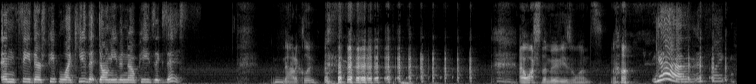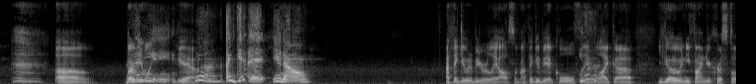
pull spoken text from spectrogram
And see, there's people like you that don't even know Peeves exists. Not a clue I watched the movies once Yeah, it's like. um but I mean like yeah yeah, I get it. You know, I think it would be really awesome. I think it'd be a cool thing, Yeah. like uh, you go and you find your crystal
